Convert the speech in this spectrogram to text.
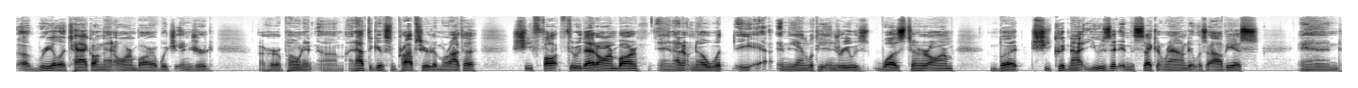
a, a, real attack on that armbar, which injured her opponent. Um, I'd have to give some props here to Murata. She fought through that armbar, and I don't know what the in the end what the injury was was to her arm, but she could not use it in the second round. It was obvious, and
